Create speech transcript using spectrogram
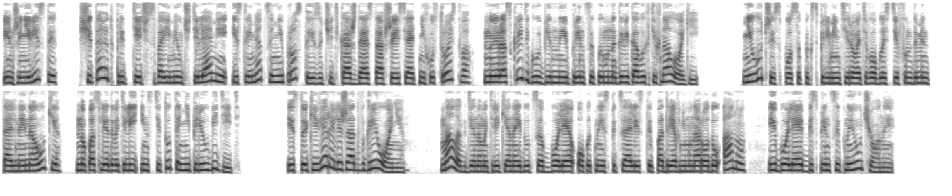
Инженеристы считают предтеч своими учителями и стремятся не просто изучить каждое оставшееся от них устройство, но и раскрыть глубинные принципы многовековых технологий. Не лучший способ экспериментировать в области фундаментальной науки, но последователей института не переубедить. Истоки веры лежат в Грионе. Мало где на материке найдутся более опытные специалисты по древнему народу Ану и более беспринципные ученые.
